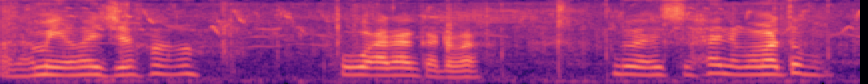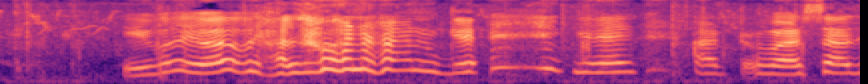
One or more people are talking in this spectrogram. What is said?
અને અમે હવે જ ફુવારા કાઢવા. તો એ છે ને મમ્મા તો એવું, એવા હલવાના કે વરસાદ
